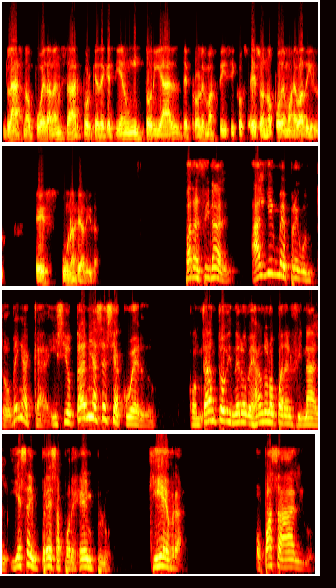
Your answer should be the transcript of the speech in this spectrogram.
Glass no pueda lanzar, porque de que tiene un historial de problemas físicos, eso no podemos evadirlo, es una realidad. Para el final, alguien me preguntó, ven acá, y si Otani hace ese acuerdo con tanto dinero dejándolo para el final, y esa empresa, por ejemplo, quiebra o pasa algo,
